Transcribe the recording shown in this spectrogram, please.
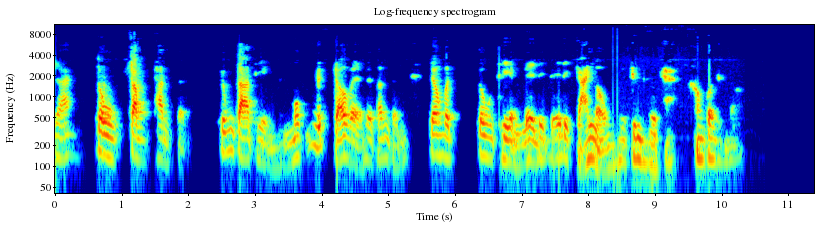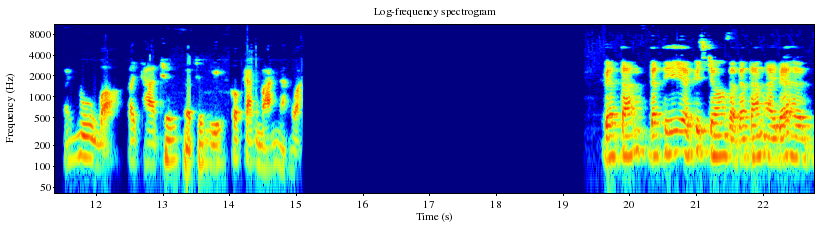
ráng tu trong thanh tịnh. Chúng ta thiền mục đích trở về với thanh tịnh cho không phải tu thiền để để để, để cãi lộn với chúng người khác. Không có điều đó. Phải buông bỏ phải tha thứ và thương yêu. Có căn bản là hoàng bé tám bé tí Christian và bé tám ai bé hơn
